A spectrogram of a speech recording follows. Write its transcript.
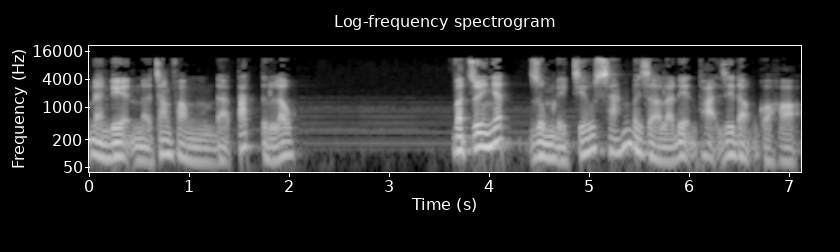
Đèn điện ở trong phòng đã tắt từ lâu. Vật duy nhất dùng để chiếu sáng bây giờ là điện thoại di động của họ.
